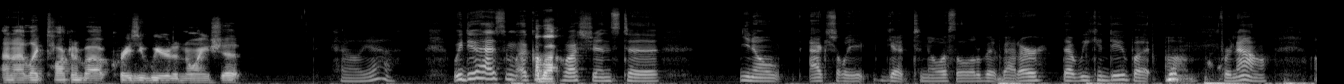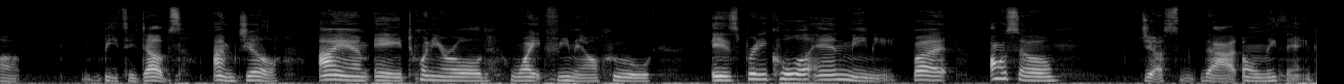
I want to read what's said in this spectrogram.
and I like talking about crazy, weird, annoying shit. Hell yeah. We do have some a couple about- questions to, you know, actually get to know us a little bit better that we can do, but um, for now, uh, BT Dubs. I'm Jill. I am a 20 year old white female who is pretty cool and memey, but also just that only thing.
